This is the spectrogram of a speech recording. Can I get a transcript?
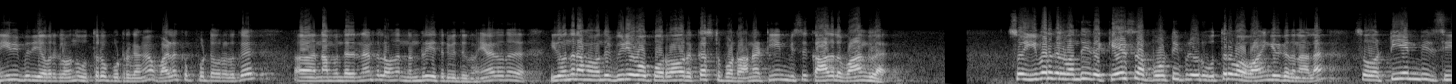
நீதிபதி அவர்கள் வந்து உத்தரவு போட்டிருக்காங்க. வழக்கு போட்டவர்களுக்கு நம்ம இந்த நேரத்தில் வந்து நன்றியை தெரிவித்துக்கணும். ஏன்னா இது வந்து இது வந்து நம்ம வந்து வீடியோவை போடுறோம் ரிக்வஸ்ட் பண்ணுறோம் ஆனால் டிஎன்பிசி காதில் வாங்கலை. ஸோ இவர்கள் வந்து இதை கேஸாக போட்டு இப்படி ஒரு உத்தரவை வாங்கியிருக்கிறதுனால ஸோ டிஎன்பிசி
